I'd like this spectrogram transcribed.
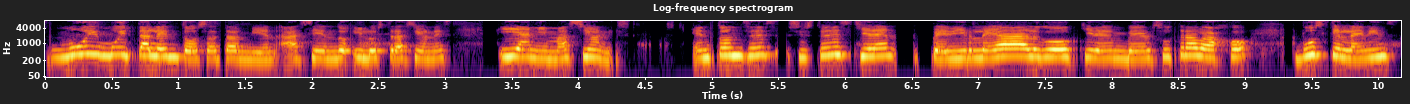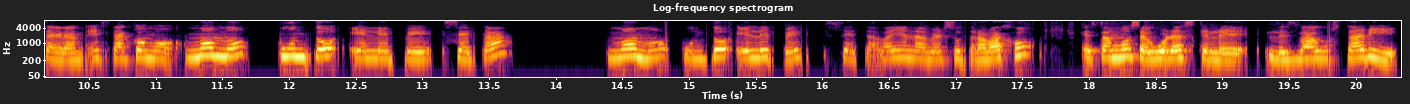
muy, muy talentosa también haciendo ilustraciones y animaciones. Entonces, si ustedes quieren pedirle algo, quieren ver su trabajo, búsquenla en Instagram. Está como momo.lpz, momo.lpz. Vayan a ver su trabajo. Estamos seguras que le, les va a gustar y,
